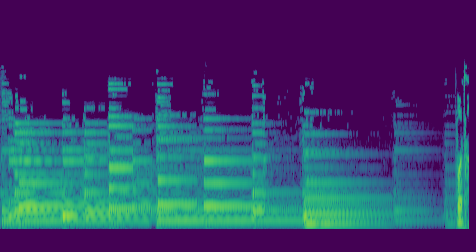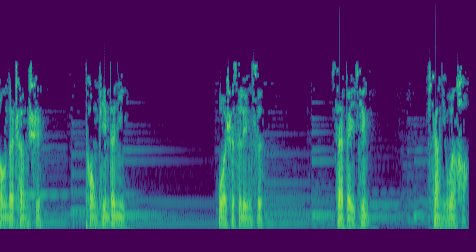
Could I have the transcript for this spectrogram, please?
不同的城市，同频的你，我是四零四，在北京向你问好。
